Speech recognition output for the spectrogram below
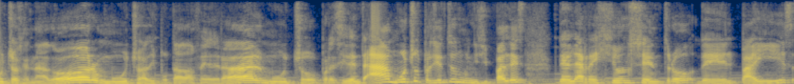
mucho senador, mucho diputada federal, mucho presidente. Ah, muchos presidentes municipales de la región centro del país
